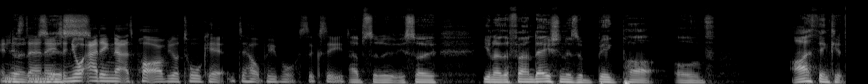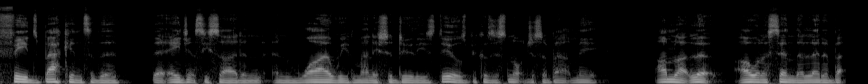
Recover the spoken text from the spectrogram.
In this day and age, and you're adding that as part of your toolkit to help people succeed. Absolutely. So, you know, the foundation is a big part of. I think it feeds back into the the agency side and and why we've managed to do these deals because it's not just about me. I'm like, look, I want to send the ladder back,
